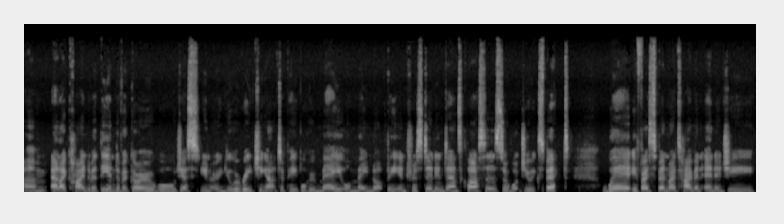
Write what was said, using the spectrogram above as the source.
Um, and I kind of at the end of it go, well, just, you know, you were reaching out to people who may or may not be interested in dance classes. So what do you expect? Where if I spend my time and energy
